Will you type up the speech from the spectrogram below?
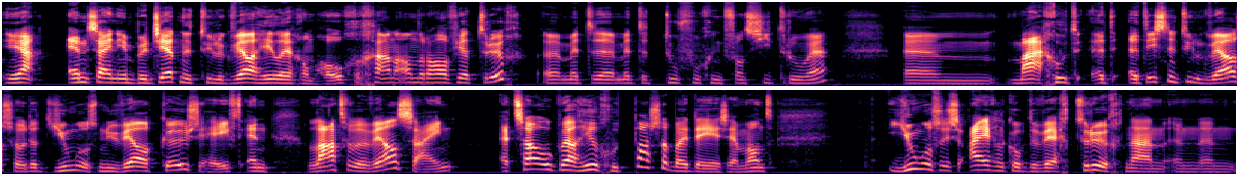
Ja, en zijn in budget natuurlijk wel heel erg omhoog gegaan anderhalf jaar terug. eh, met, de, met de toevoeging van Citroën. Ehm, maar goed, het, het is natuurlijk wel zo dat Jungels nu wel keuze heeft. En laten we wel zijn, het zou ook wel heel goed passen bij DSM. Want Jungels is eigenlijk op de weg terug naar een, een, een,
